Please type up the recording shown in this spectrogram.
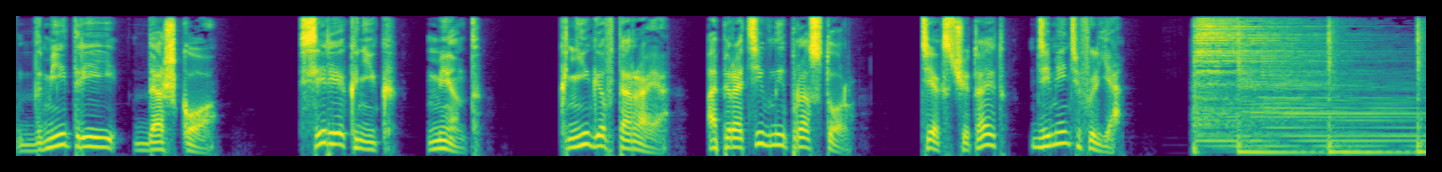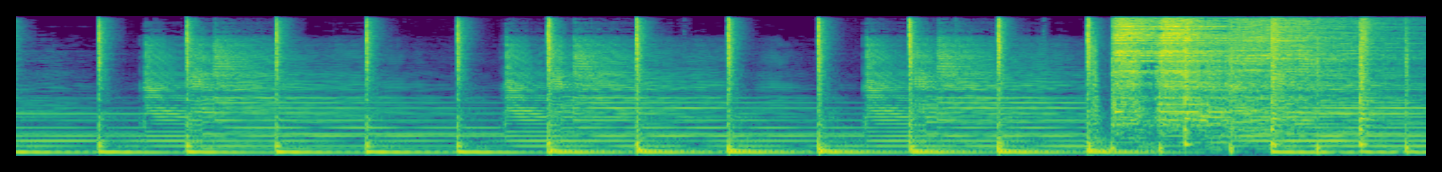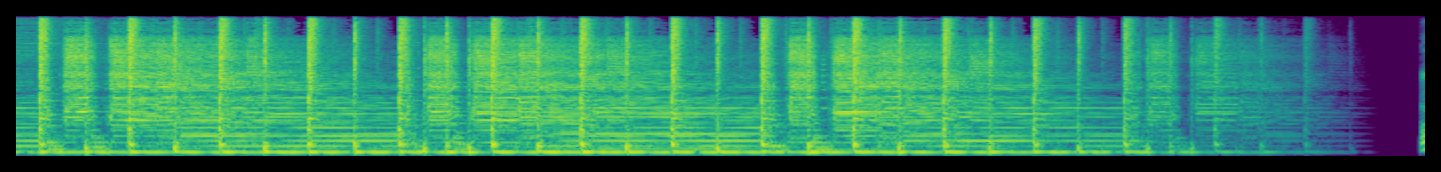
Дмитрий Дашко. Серия книг «Мент». Книга вторая. Оперативный простор. Текст читает Дементьев Илья.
